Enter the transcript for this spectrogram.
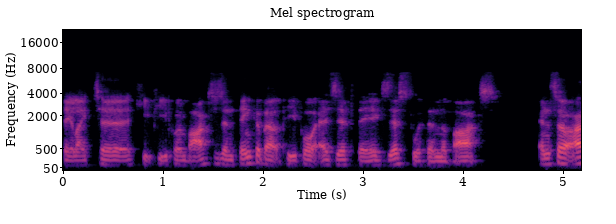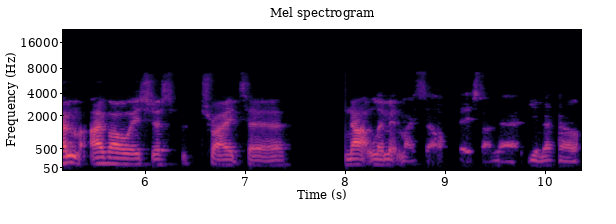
they like to keep people in boxes and think about people as if they exist within the box. And so I'm I've always just tried to not limit myself based on that, you know,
